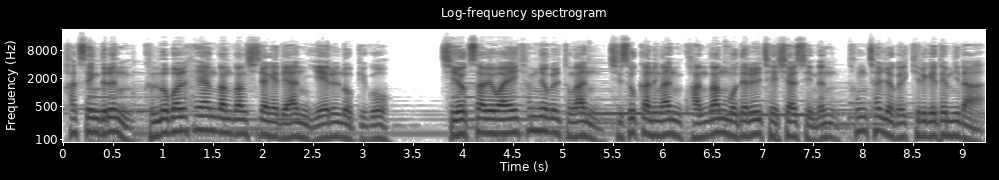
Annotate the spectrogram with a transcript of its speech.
학생들은 글로벌 해양관광 시장에 대한 이해를 높이고 지역사회와의 협력을 통한 지속가능한 관광 모델을 제시할 수 있는 통찰력을 기르게 됩니다.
